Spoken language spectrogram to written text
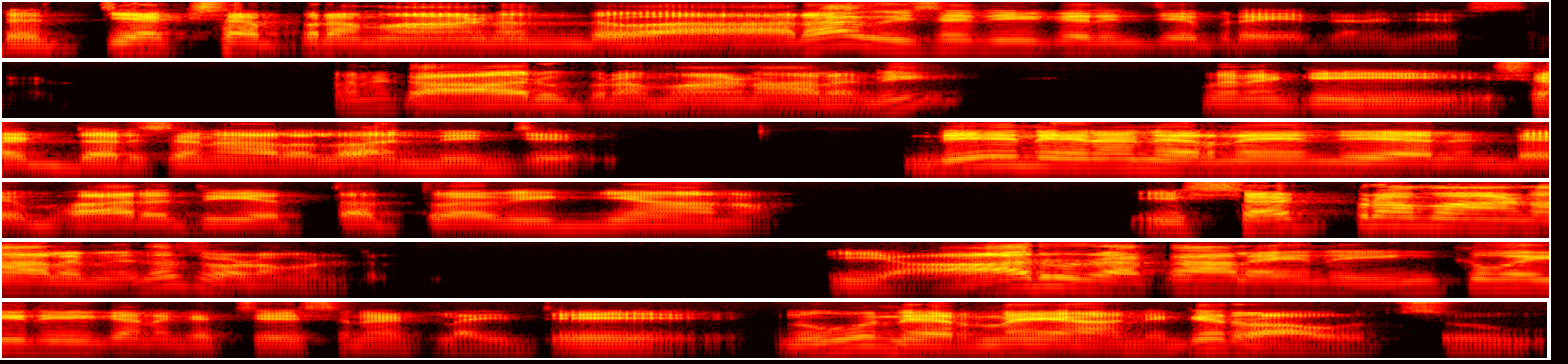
ప్రత్యక్ష ప్రమాణం ద్వారా విశదీకరించే ప్రయత్నం చేస్తున్నాడు. మనకు ఆరు ప్రమాణాలని మనకి షడ్ దర్శనాలలో అందించేది. దేనైనా నిర్ణయం చేయాలంటే భారతీయ తత్వ విజ్ఞానం ఈ షట్ ప్రమాణాల మీద చూడమంటుంది. ఈ ఆరు రకాలైన ఇంక్వైరీ కనుక చేసినట్లయితే నువ్వు నిర్ణయానికి రావచ్చు.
